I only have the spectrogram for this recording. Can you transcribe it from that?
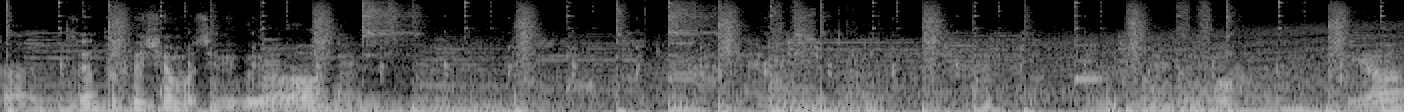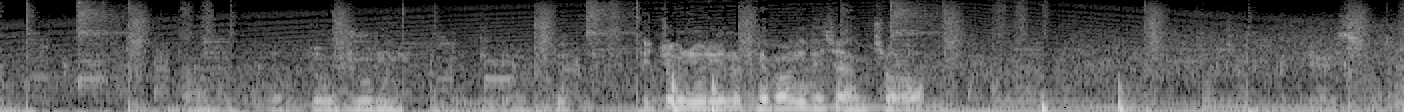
자, 센터 패션 모습이고요. 이쪽으로 있고요. 자, 옆쪽 유리 이렇게. 뒤쪽 유리는 개방이 되지 않죠. 자, 이렇게 되어 있습니다.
